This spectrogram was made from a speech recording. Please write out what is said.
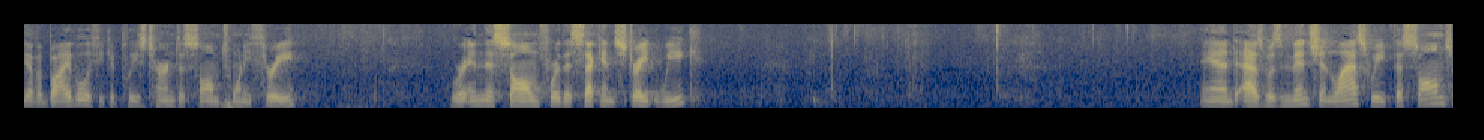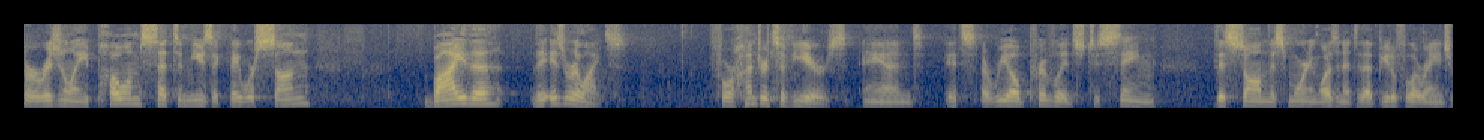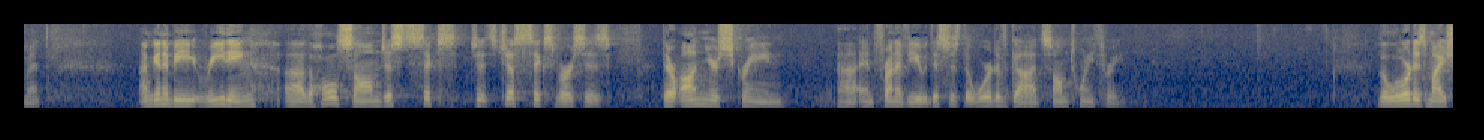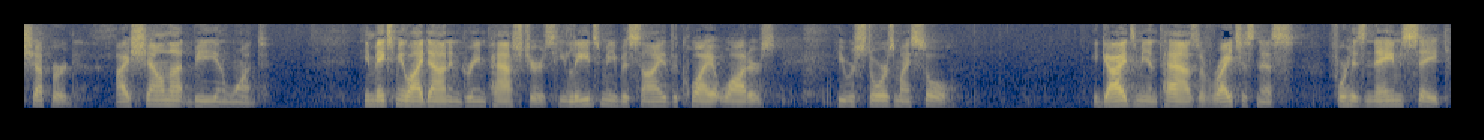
If you have a Bible, if you could please turn to Psalm 23. We're in this psalm for the second straight week. And as was mentioned last week, the Psalms were originally poems set to music. They were sung by the, the Israelites for hundreds of years. And it's a real privilege to sing this psalm this morning, wasn't it, to that beautiful arrangement. I'm going to be reading uh, the whole psalm, just six, just, just six verses. They're on your screen uh, in front of you. This is the Word of God, Psalm 23. The Lord is my shepherd, I shall not be in want. He makes me lie down in green pastures. He leads me beside the quiet waters. He restores my soul. He guides me in paths of righteousness for his name's sake.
